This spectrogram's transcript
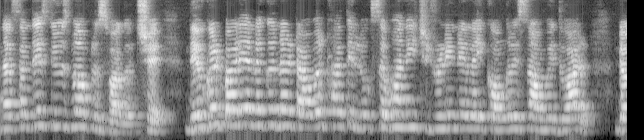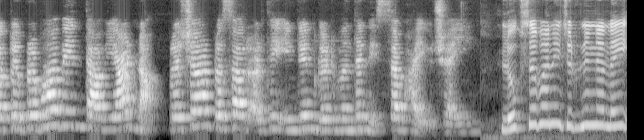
આજના સંદેશ ન્યૂઝમાં આપનું સ્વાગત છે. દેવગઢ બારિયાનગરના ટાવર ખાતે લોકસભાની ચૂંટણીને લઈ કોંગ્રેસના ઉમેદવાર ડોક્ટર પ્રભાબેન તાવિયાડના પ્રચાર પ્રસાર અર્થે ઇન્ડિયન ગઠબંધનની સભા યોજાઈ. લોકસભાની ચૂંટણીને લઈ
